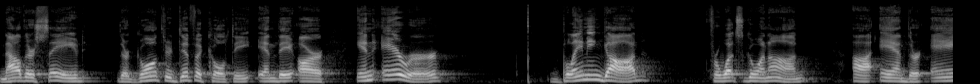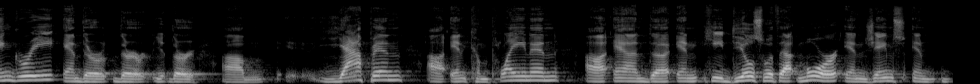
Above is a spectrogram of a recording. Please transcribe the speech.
Now they're saved, they're going through difficulty, and they are in error, blaming God for what's going on, uh, and they're angry and they're, they're, they're um, yapping uh, and complaining. Uh, and, uh, and he deals with that more in James in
